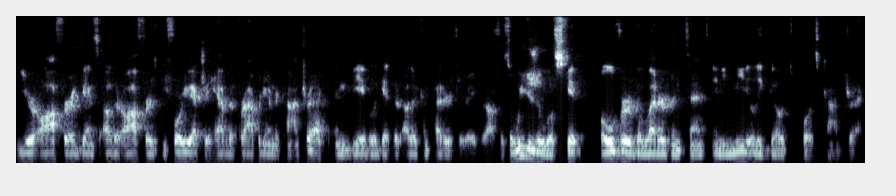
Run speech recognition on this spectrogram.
your offer against other offers before you actually have the property under contract and be able to get their other competitors to raise their offer. So we usually will skip over the letter of intent and immediately go towards contract.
